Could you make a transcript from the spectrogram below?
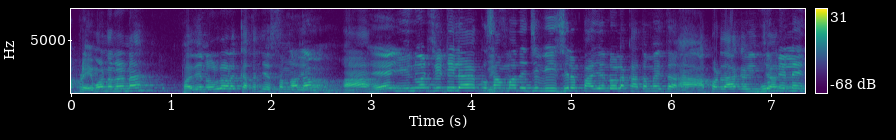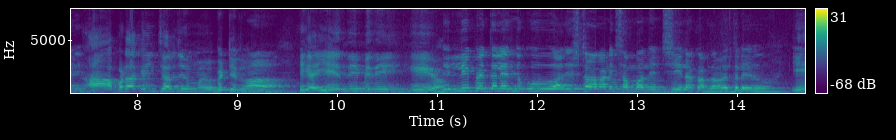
అప్పుడు ఏమన్నారన్నా? పదిహేను రోజులు కథం చేస్తాం? ఏ యూనివర్సిటీలకు సంబంధించి వీసీలో పదిహేను రోజుల కథం అవుతారు అప్పటిదాకా ఇన్ఛార్జ్ అప్పటిదాకా ఇన్ఛార్జ్ పెట్టిర్రు. ఆ. ఇక ఏంది మీది? ఈ ఢిల్లీ పెద్దలు ఎందుకు అధిష్టానానికి సంబంధించి నాకు అర్థమవుతలేదు ఈ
